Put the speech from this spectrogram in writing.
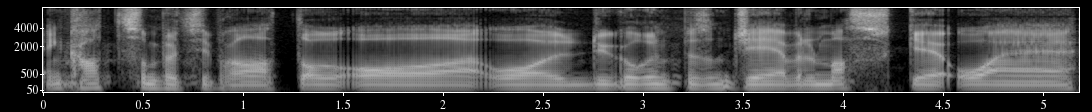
En katt som plutselig prater, og, og du går rundt med sånn djevelmaske og er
